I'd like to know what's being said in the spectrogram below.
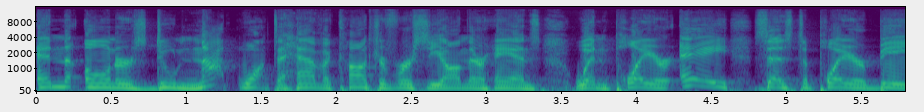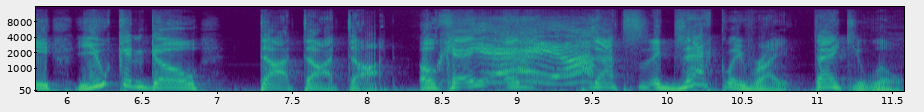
and the owners do not want to have a controversy on their hands when player A says to player B, you can go dot dot dot. Okay? Yeah! And that's exactly right. Thank you, Lou.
